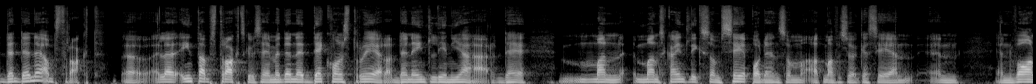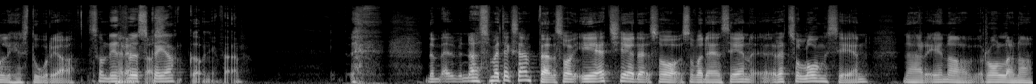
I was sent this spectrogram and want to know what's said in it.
den, den är abstrakt. Eh, eller inte abstrakt ska vi säga, men den är dekonstruerad, den är inte linjär. Det, man, man ska inte liksom se på den som att man försöker se en, en, en vanlig historia Som din berättas. jacka ungefär. Men Som ett exempel, så i ett skede så, så var det en scen, rätt så lång scen, när en av rollerna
